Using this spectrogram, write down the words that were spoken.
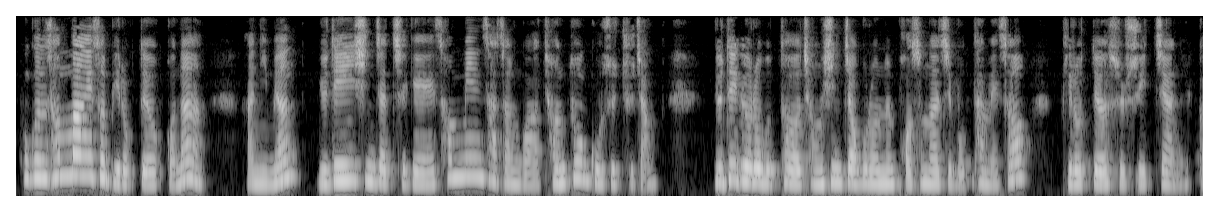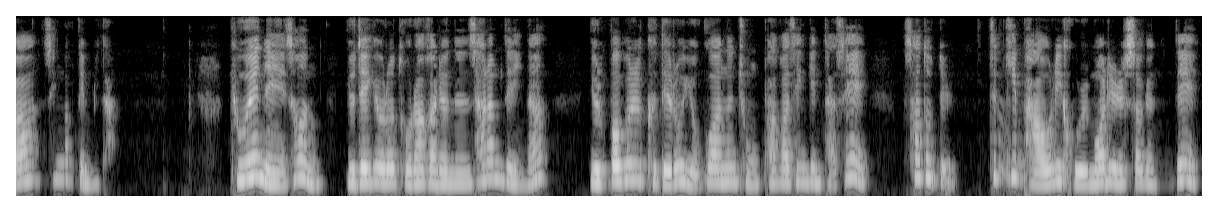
혹은 선망에서 비롯되었거나 아니면 유대인 신자 측의 선민 사상과 전통 고수 주장, 유대교로부터 정신적으로는 벗어나지 못함에서 비롯되었을 수 있지 않을까 생각됩니다. 교회 내에선 유대교로 돌아가려는 사람들이나 율법을 그대로 요구하는 종파가 생긴 탓에 사도들, 특히 바울이 골머리를 썩였는데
